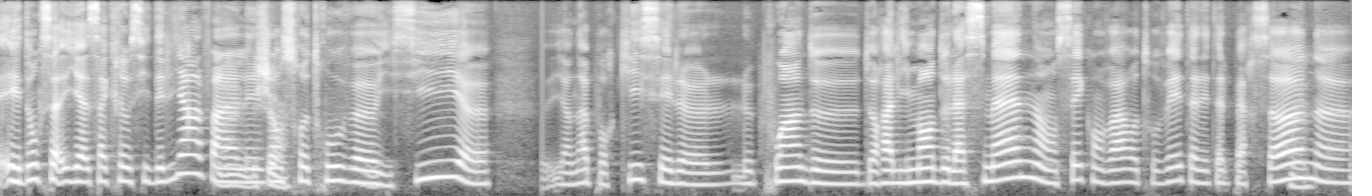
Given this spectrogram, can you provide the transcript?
Et donc, ça, y a, ça crée aussi des liens. Enfin, les gens se retrouvent euh, ici. Il y en a pour qui c'est le, point de, ralliement de la semaine. On sait qu'on va retrouver telle et telle personne. Mm. Euh.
